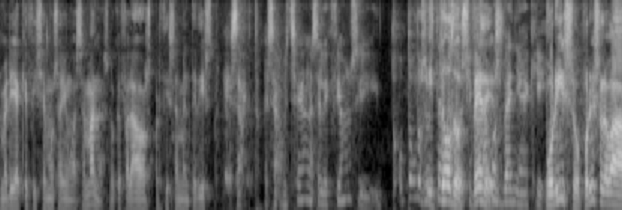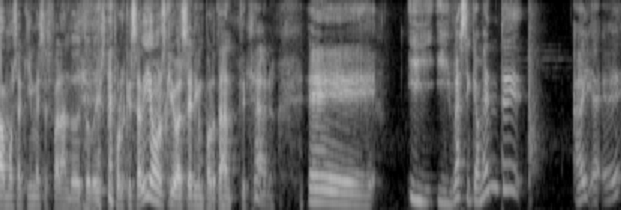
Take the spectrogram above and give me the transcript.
enfermería que fixemos hai unhas semanas, no que falábamos precisamente disto. Exacto, exacto. Chegan as eleccións e to todos os e temas todos, que vedes, veñen aquí. Por iso, por iso levábamos aquí meses falando de todo isto, porque sabíamos que iba a ser importante. Claro. Eh, e, e basicamente Hai, eh, eh,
